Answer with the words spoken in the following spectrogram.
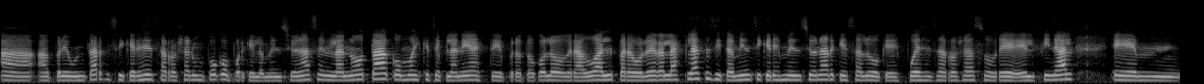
a, preguntarte si querés desarrollar un poco, porque lo mencionás en la nota, cómo es que se planea este protocolo gradual para volver a las clases y también si querés mencionar, que es algo que después desarrollás sobre el final, em,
